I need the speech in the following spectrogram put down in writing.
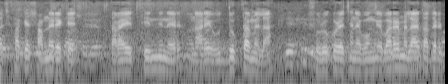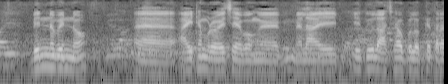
আজহাকে সামনে রেখে তারা এই তিন দিনের নারী উদ্যোক্তা মেলা শুরু করেছেন এবং এবারের মেলায় তাদের ভিন্ন ভিন্ন আইটেম রয়েছে এবং মেলায় ঈদুল আজহা উপলক্ষে তারা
